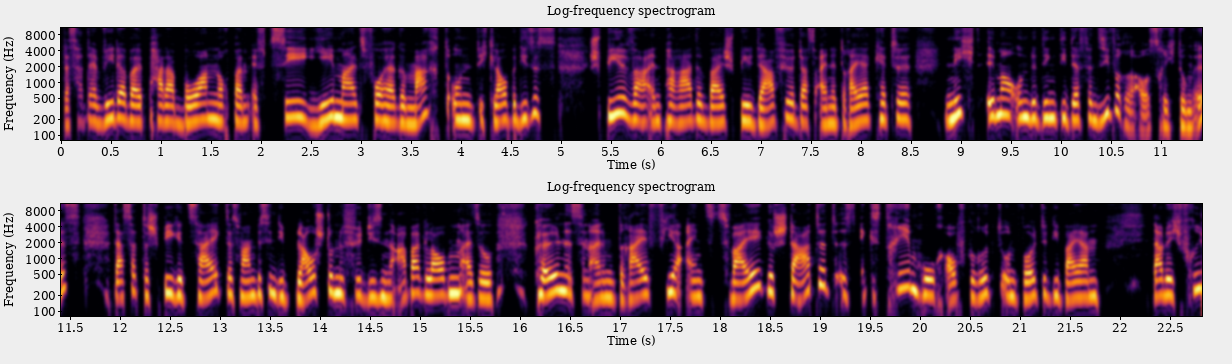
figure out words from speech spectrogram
Das hat er weder bei Paderborn noch beim FC jemals vorher gemacht. Und ich glaube, dieses Spiel war ein Paradebeispiel dafür, dass eine Dreierkette nicht immer unbedingt die defensivere Ausrichtung ist. Das hat das Spiel gezeigt. Das war ein bisschen die Blaustunde für diesen Aberglauben. Also Köln ist in einem 3-4-1-2 gestartet, ist extrem hoch aufgerückt und wollte die Bayern dadurch früh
